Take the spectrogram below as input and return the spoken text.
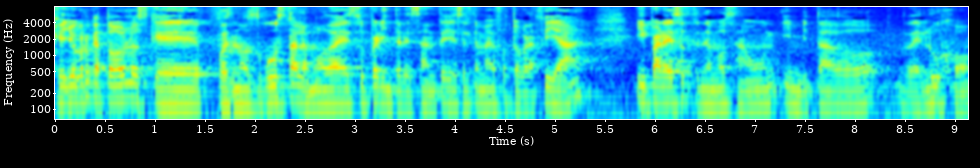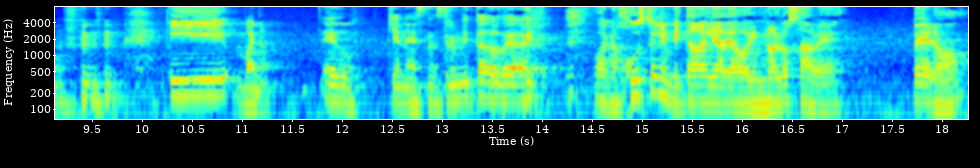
que yo creo que a todos los que pues nos gusta la moda es súper interesante y es el tema de fotografía. Y para eso tenemos a un invitado de lujo. y bueno, Edu, ¿quién es nuestro invitado de hoy? Bueno, justo el invitado del día de hoy no lo sabe, pero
